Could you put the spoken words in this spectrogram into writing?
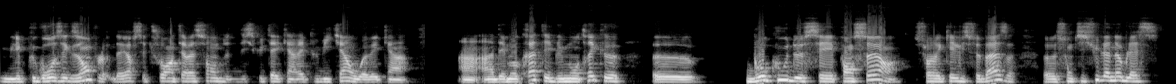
les plus gros exemples, d'ailleurs, c'est toujours intéressant de discuter avec un républicain ou avec un, un, un démocrate et de lui montrer que euh, beaucoup de ces penseurs sur lesquels il se base euh, sont issus de la noblesse.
